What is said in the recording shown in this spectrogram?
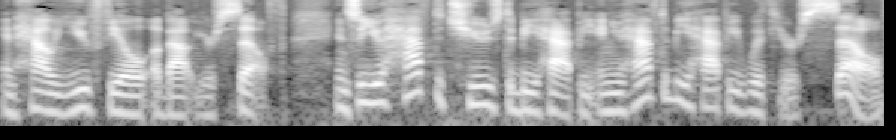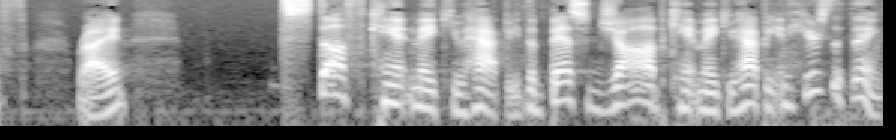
And how you feel about yourself. And so you have to choose to be happy, and you have to be happy with yourself, right? Stuff can't make you happy. The best job can't make you happy. And here's the thing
